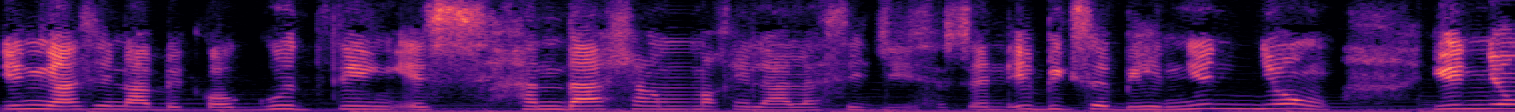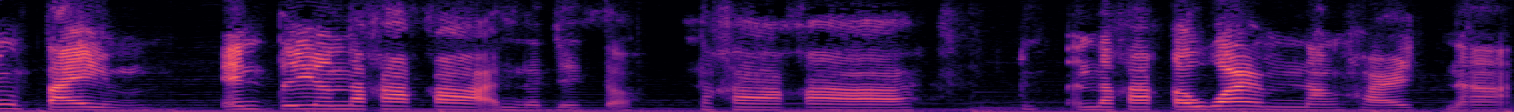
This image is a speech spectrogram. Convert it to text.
yun nga sinabi ko, good thing is handa siyang makilala si Jesus. And ibig sabihin, yun yung yun yung time. And ito yung nakaka ano dito, nakaka nakaka-warm ng heart na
